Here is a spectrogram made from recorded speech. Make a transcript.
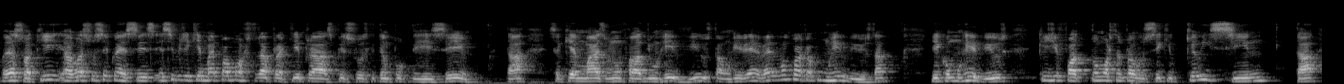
Olha só, aqui, agora se você conhecer, esse vídeo aqui é mais para mostrar para aqui, para as pessoas que têm um pouco de receio, tá? Isso aqui é mais, vamos falar de um reviews, tá? Um review, é, vamos colocar como reviews, tá? E como reviews, que de fato estou mostrando para você que o que eu ensino, tá?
